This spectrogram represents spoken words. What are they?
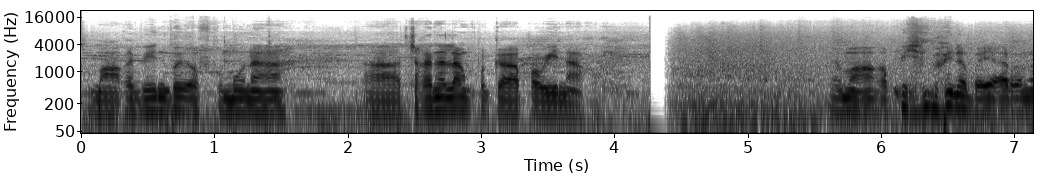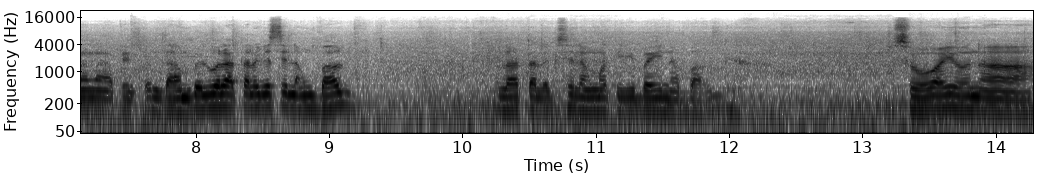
So, mga kabinboy off ko muna ah, tsaka na lang pagka pawi na ako. Yung mga kapinboy na bayaran na natin itong dumbbell. Wala talaga silang bag. Wala talaga silang matibay na bag. So ayun, ah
